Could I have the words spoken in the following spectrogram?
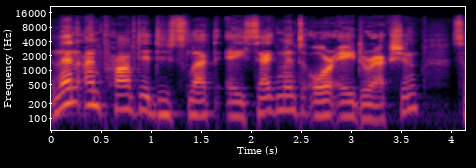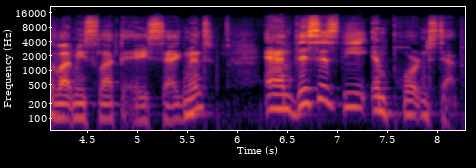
And then I'm prompted to select a segment or a direction. So let me select a segment. And this is the important step.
